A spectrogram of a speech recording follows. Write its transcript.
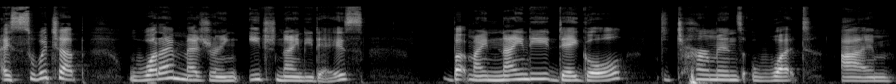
I switch up what I'm measuring each 90 days, but my 90 day goal determines what I'm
